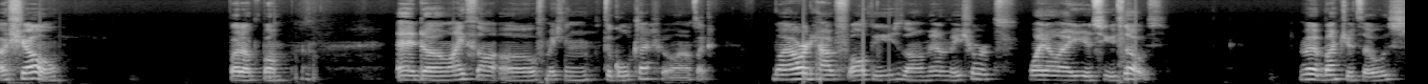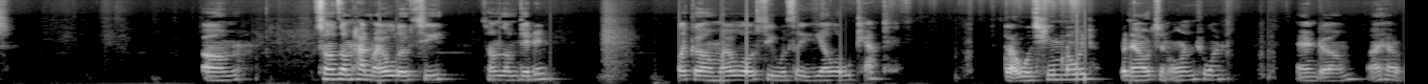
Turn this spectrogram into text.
a show. But a bum. And um, I thought of making the Goldcat show, and I was like, well, I already have all these um, anime shorts. Why don't I just use those? I made a bunch of those. Um, some of them had my old OC, some of them didn't. Like um, my old OC was a yellow cat that was humanoid, but now it's an orange one. And um, I have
